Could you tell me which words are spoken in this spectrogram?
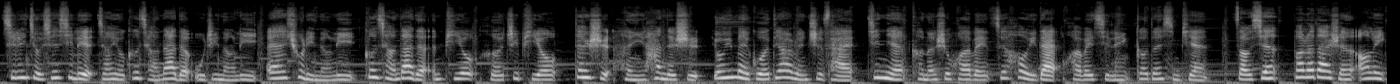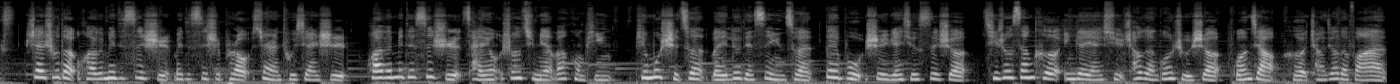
麒麟九千系列将有更强大的五 G 能力、AI 处理能力、更强大的 NPU 和 GPU。但是很遗憾的是，由于美国第二轮制裁，今年可能是华为最后一代华为麒麟高端芯片。早先，爆料大神 Alex 晒出的华为 Mate 四十、Mate 四十 Pro 渲染图显示，华为 Mate 四十采采用双曲面挖孔屏。屏幕尺寸为六点四英寸，背部是圆形四摄，其中三颗应该延续超感光主摄、广角和长焦的方案，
